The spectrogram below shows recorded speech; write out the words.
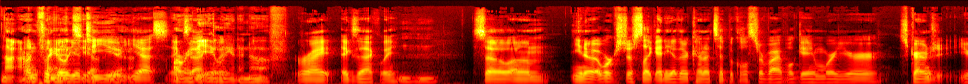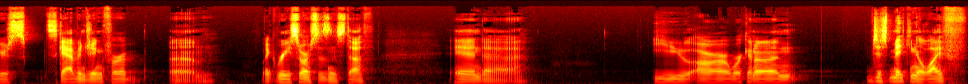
Not unfamiliar planets, to yeah, you. yeah. Yes, Already alien enough. Right, exactly. hmm So, um, you know, it works just like any other kind of typical survival game where you're scrounge, you're scavenging for um, like resources and stuff, and uh, you are working on just making a life,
